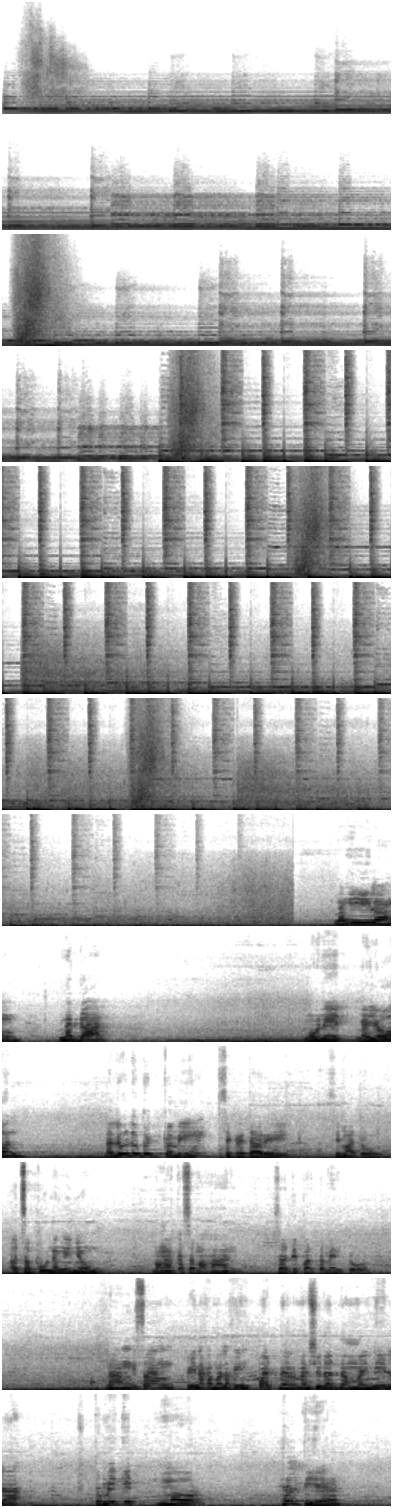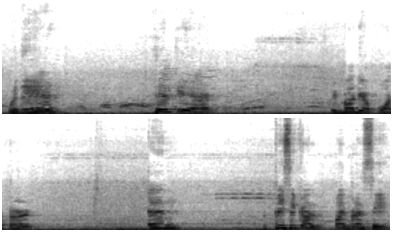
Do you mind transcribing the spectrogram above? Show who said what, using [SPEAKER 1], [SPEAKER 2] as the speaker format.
[SPEAKER 1] ng ilang nagdaan. Ngunit ngayon, nalulugod kami, Secretary Simato, at sampu ng inyong mga kasamahan sa departamento ng isang pinakamalaking partner ng siyudad ng Maynila to make it more healthier with air, healthier with body of water and the physical vibrancy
